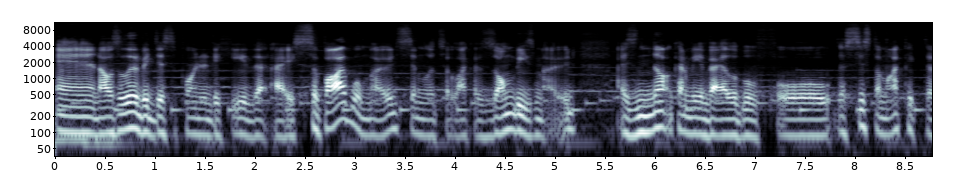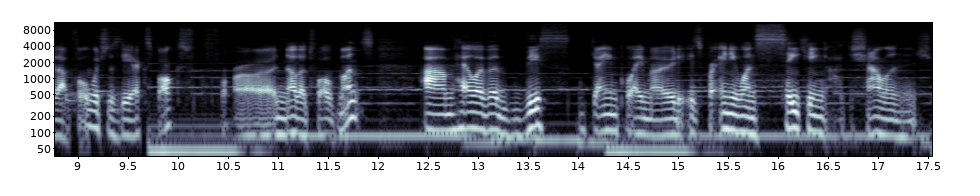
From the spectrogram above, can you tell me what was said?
and I was a little bit disappointed to hear that a survival mode, similar to like a zombies mode, is not going to be available for the system I picked it up for, which is the Xbox, for another 12 months. Um, however, this gameplay mode is for anyone seeking a challenge.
